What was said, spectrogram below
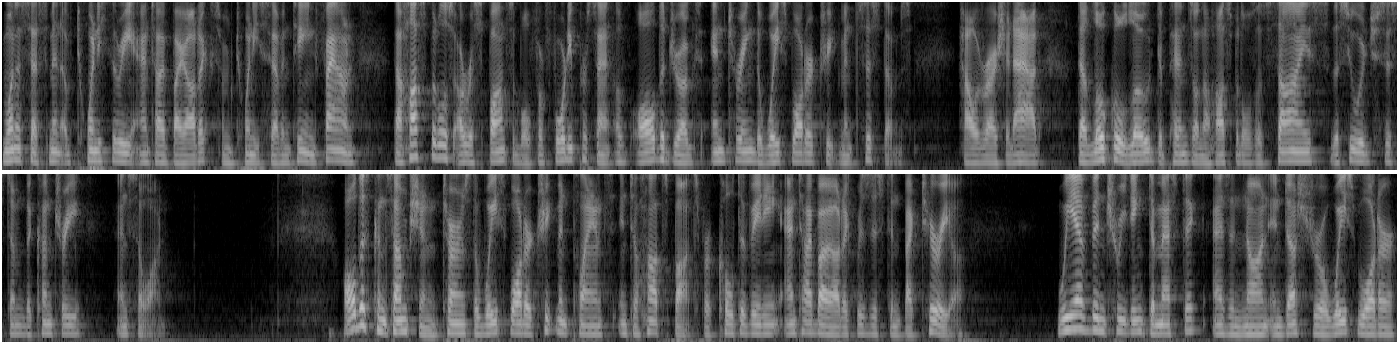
One assessment of 23 antibiotics from 2017 found that hospitals are responsible for 40% of all the drugs entering the wastewater treatment systems. However, I should add that local load depends on the hospital's size, the sewage system, the country, and so on. All this consumption turns the wastewater treatment plants into hotspots for cultivating antibiotic resistant bacteria. We have been treating domestic as a non industrial wastewater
